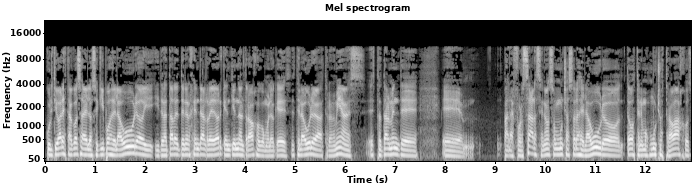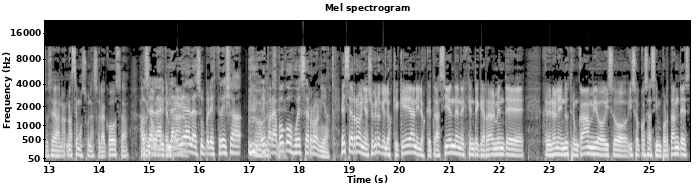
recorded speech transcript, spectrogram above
cultivar esta cosa de los equipos de laburo y, y tratar de tener gente alrededor que entienda el trabajo como lo que es. Este laburo de gastronomía es, es totalmente... eh, para esforzarse, ¿no? Son muchas horas de laburo, todos tenemos muchos trabajos, o sea, no, no hacemos una sola cosa. O sea, la, idea de la superestrella No, es no para pocos o es errónea. Es errónea. Yo creo que los que quedan y los que trascienden es gente que realmente generó en la industria un cambio, hizo, hizo cosas importantes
